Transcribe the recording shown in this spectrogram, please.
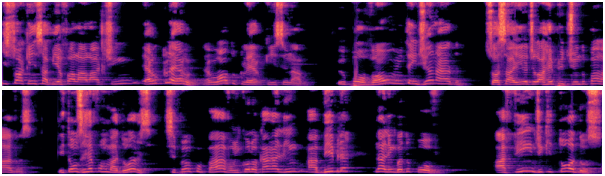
e só quem sabia falar latim era o clero, era o alto clero que ensinava. E o povão não entendia nada, só saía de lá repetindo palavras. Então os reformadores se preocupavam em colocar a, língua, a Bíblia na língua do povo, a fim de que todos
